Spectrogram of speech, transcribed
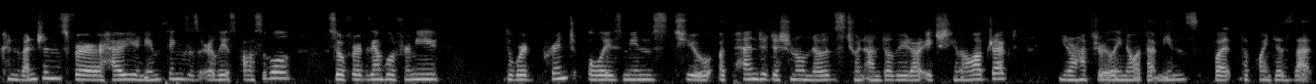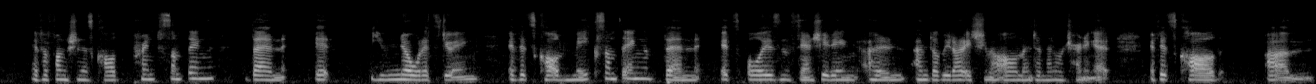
conventions for how you name things as early as possible. So for example, for me, the word print always means to append additional nodes to an mw.html object. You don't have to really know what that means, but the point is that if a function is called print something, then it you know what it's doing. If it's called make something, then it's always instantiating an mw.html element and then returning it. If it's called um,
